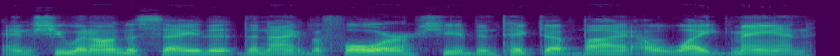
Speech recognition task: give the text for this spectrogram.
And she went on to say that the night before, she had been picked up by a white man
